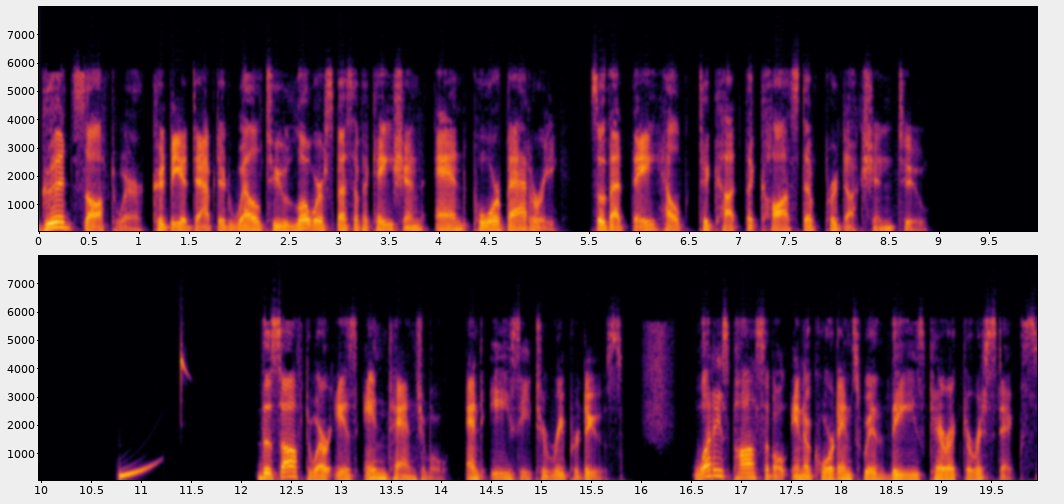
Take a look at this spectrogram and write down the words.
Good software could be adapted well to lower specification and poor battery so that they help to cut the cost of production too. The software is intangible and easy to reproduce. What is possible in accordance with these characteristics?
